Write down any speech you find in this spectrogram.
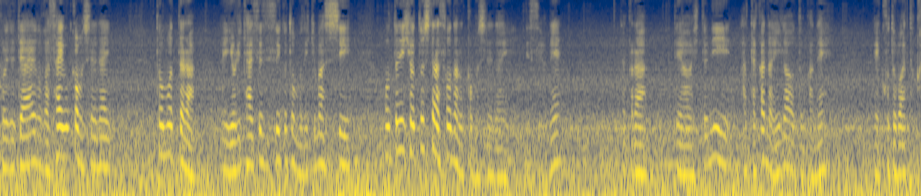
これで出会えるのが最後かもしれないと思ったらより大切にすることもできますし本当にひょっとしたらそうなのかもしれないですよね。だから出会う人にあったかな笑顔とかね言葉とか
